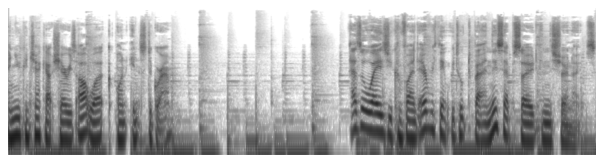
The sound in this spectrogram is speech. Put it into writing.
and you can check out Sherry's artwork on Instagram. As always, you can find everything we talked about in this episode in the show notes.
